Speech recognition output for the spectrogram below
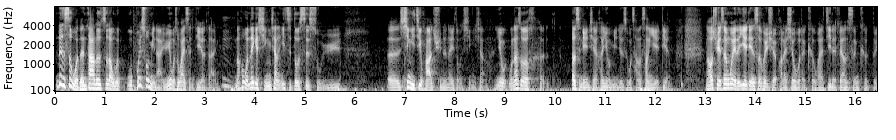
认识我的人大家都知道，我我不会说闽南语，因为我是外省第二代。嗯，然后我那个形象一直都是属于呃新义计划区的那一种形象，因为我那时候很二十年前很有名，就是我常上夜店。然后学生为了夜店社会学跑来修我的课，我还记得非常深刻。对，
